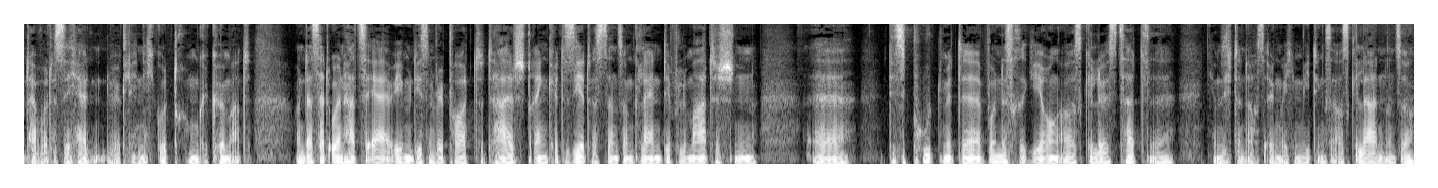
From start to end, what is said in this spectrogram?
da wurde sich halt wirklich nicht gut drum gekümmert. Und das hat UNHCR eben diesen Report total streng kritisiert, was dann so einen kleinen diplomatischen äh, Disput mit der Bundesregierung ausgelöst hat. Äh, die haben sich dann auch aus irgendwelchen Meetings ausgeladen und so.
